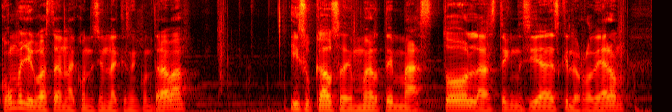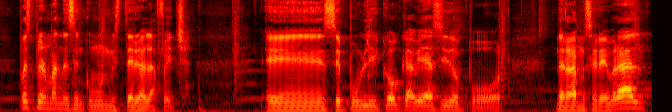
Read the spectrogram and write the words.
cómo llegó a estar en la condición en la que se encontraba y su causa de muerte, más todas las tecnicidades que lo rodearon, pues permanecen como un misterio a la fecha. Eh, se publicó que había sido por derrame cerebral.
